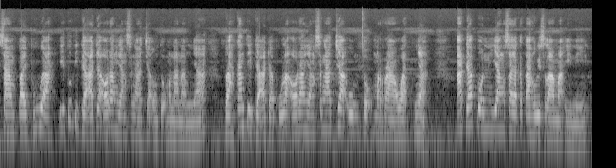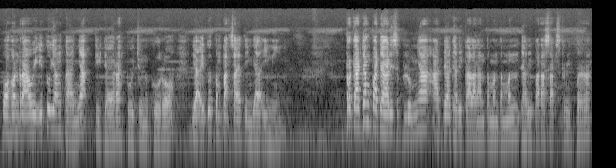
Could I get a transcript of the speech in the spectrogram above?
sampai buah itu tidak ada orang yang sengaja untuk menanamnya, bahkan tidak ada pula orang yang sengaja untuk merawatnya. Adapun yang saya ketahui selama ini, pohon rawi itu yang banyak di daerah Bojonegoro, yaitu tempat saya tinggal ini. Terkadang pada hari sebelumnya ada dari kalangan teman-teman dari para subscriber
